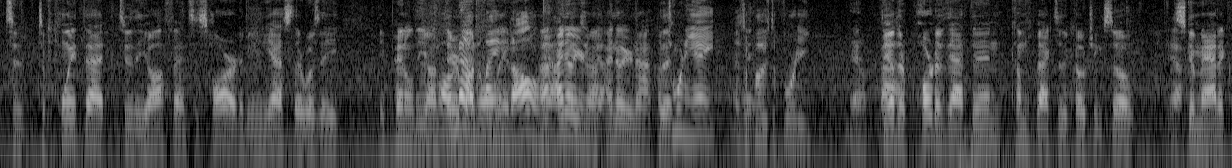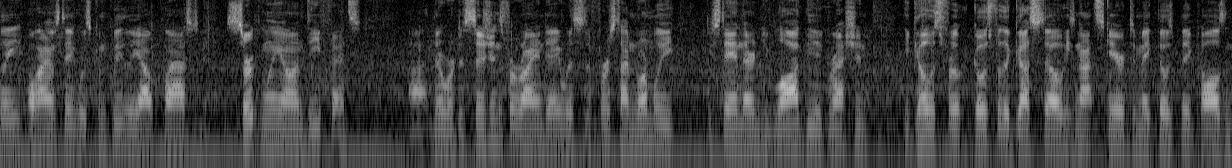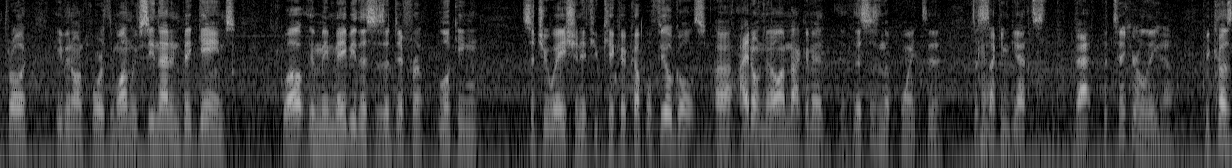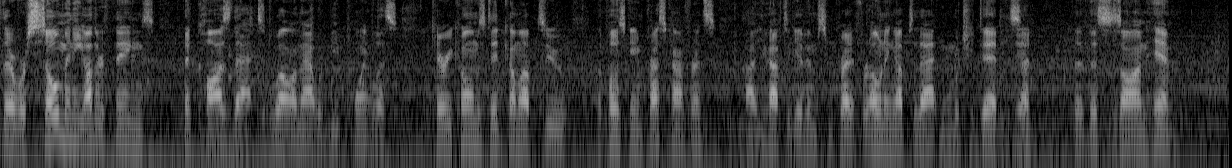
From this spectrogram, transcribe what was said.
to to point that to the offense is hard. I mean, yes, there was a, a penalty on oh, their. Not laying it all I, I know you're not. Yeah. I know you're not. But 28 as opposed to 40. Yeah, the other part of that then comes back to the coaching. So yeah. schematically, Ohio State was completely outclassed, certainly on defense. Uh, there were decisions for Ryan Day. This is the first time. Normally, you stand there and you laud the aggression. He goes for goes for the gusto. He's not scared to make those big calls and throw it even on fourth and one. We've seen that in big games. Well, I mean, maybe this is a different looking situation if you kick a couple field goals. Uh, I don't know. I'm not going to. This isn't the point to, to second guess that particularly yeah. because there were so many other things that caused that. To dwell on that would be pointless. Kerry Coombs did come up to the post game press conference. Uh, you have to give him some credit for owning up to that, and which he did. He said that this is on him.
